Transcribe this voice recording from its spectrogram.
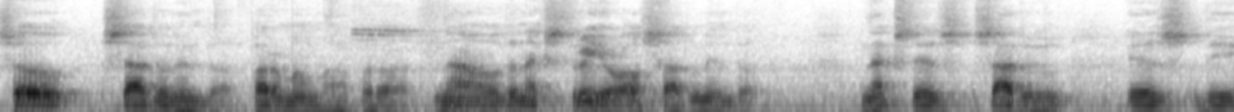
So, sadhuninda, paramam apara. Now, the next three are all sadhuninda. Next is sadhu, is the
